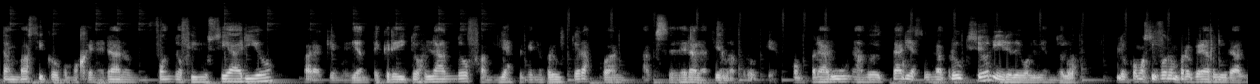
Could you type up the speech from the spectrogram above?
tan básico como generar un fondo fiduciario para que mediante créditos blandos familias pequeñas productoras puedan acceder a la tierra propia, comprar una o dos hectáreas en la producción e ir devolviéndolo, como si fuera un propiedad rural.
